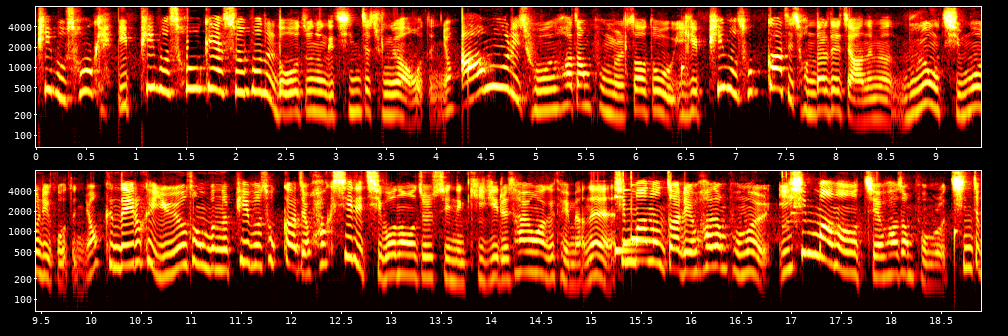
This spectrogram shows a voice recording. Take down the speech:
피부 속에 이 피부 속에 수분을 넣어주는 게 진짜 중요하거든요. 아무리 좋은 화장품을 써도 이게 피부 속까지 전달되지 않으면 무용지물이거든요. 근데 이렇게 유효 성분을 피부 속까지 확실히 집어넣어줄 수 있는 기기를 사용하게 되면은 10만 원짜리 화장품을 20만 원어치의 화장품으로 진짜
